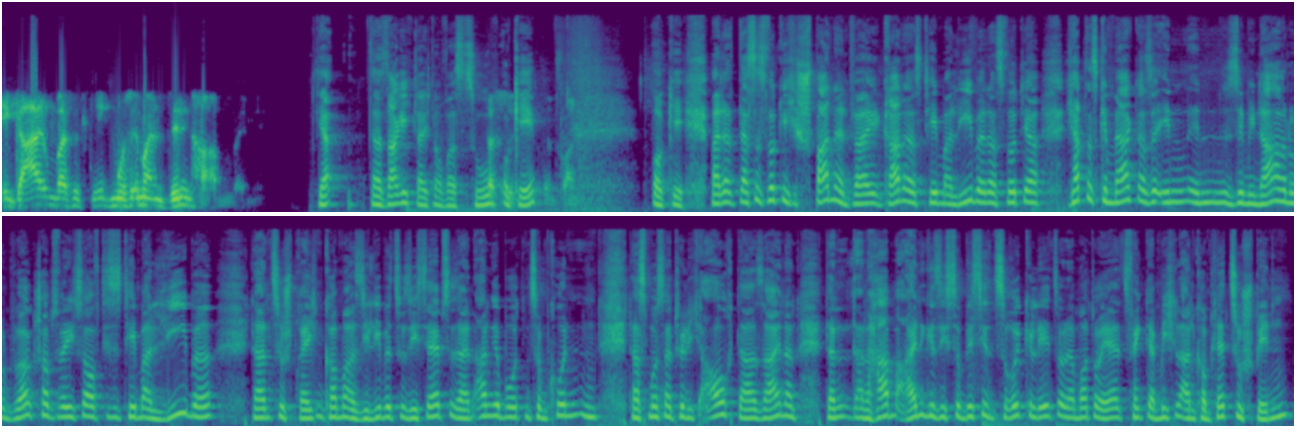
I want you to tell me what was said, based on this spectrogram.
egal um was es geht, muss immer einen Sinn haben bei mir. Ja, da sage ich gleich noch was zu. Das okay. Okay, weil das ist wirklich spannend, weil gerade das Thema Liebe, das wird ja, ich habe das gemerkt, also in, in Seminaren und Workshops, wenn ich so auf dieses Thema Liebe dann zu sprechen komme, also die Liebe zu sich selbst, zu seinen Angeboten zum Kunden, das muss natürlich auch da sein. Dann, dann, dann haben einige sich so ein bisschen zurückgelehnt, so der Motto, ja, jetzt fängt der Michel an, komplett zu spinnen.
